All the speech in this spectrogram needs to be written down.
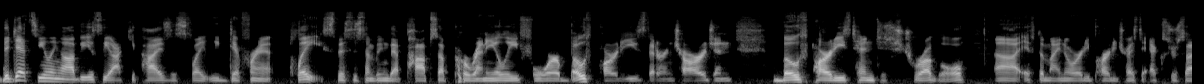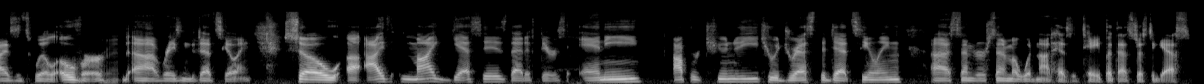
The debt ceiling obviously occupies a slightly different place. This is something that pops up perennially for both parties that are in charge, and both parties tend to struggle uh, if the minority party tries to exercise its will over right. uh, raising the debt ceiling. So uh, I, my guess is that if there's any opportunity to address the debt ceiling, uh, Senator Sinema would not hesitate. But that's just a guess.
